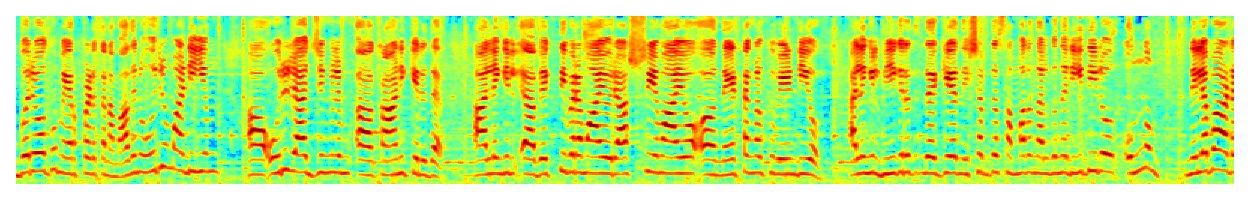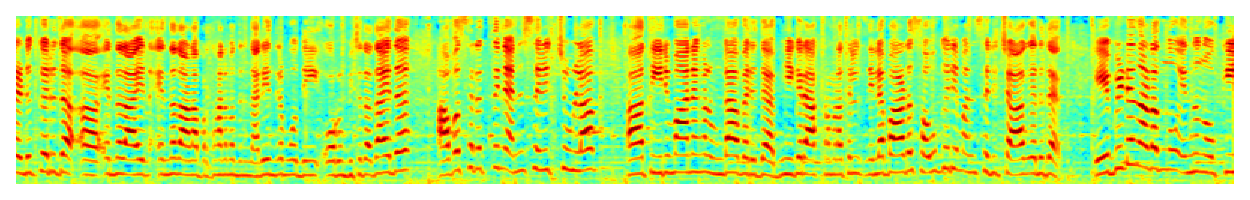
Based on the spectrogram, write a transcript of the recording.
ഉപരോധം ഏർപ്പെടുത്തണം. അതിന് ഒരു മടിയും ഒരു രാജ്യങ്ങളും കാണിക്കരുത്. അല്ലെങ്കിൽ വ്യക്തിപരമായോ രാഷ്ട്രീയമായോ നേട്ടങ്ങൾക്ക് വേണ്ടിയോ അല്ലെങ്കിൽ ഭീകരതയ്ക്ക് നിശബ്ദ സമ്മതം നൽകുന്ന രീതിയിലോ ഒന്നും നിലപാടെടുക്കരുത് എന്നതായി എന്നതാണ് പ്രധാനമന്ത്രി നരേന്ദ്രമോദി ഓർമ്മിപ്പിച്ചത്. അതായത് അവസരത്തിനനുസരിച്ചുള്ള തീരുമാനങ്ങൾ ഉണ്ടാവരുത്. ഭീകരാക്രമണത്തിൽ നിലപാട് സൗകര്യമനുസരിച്ചാകരുത്. എവിടെ നടന്നു എന്ന് നോക്കി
